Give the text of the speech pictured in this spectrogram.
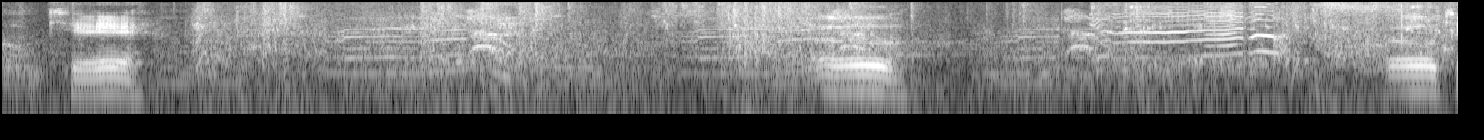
โอเค โอเค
